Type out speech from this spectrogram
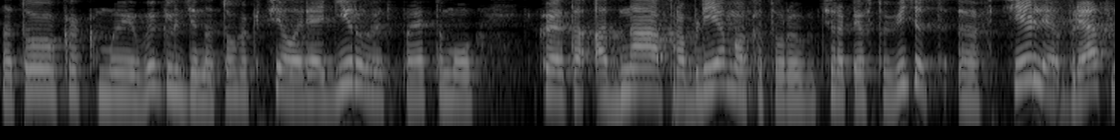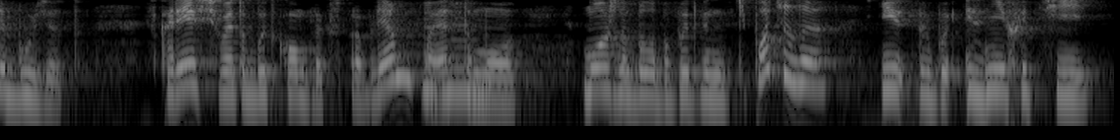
на то, как мы выглядим, на то, как тело реагирует, поэтому какая-то одна проблема, которую терапевт увидит э, в теле, вряд ли будет. Скорее всего, это будет комплекс проблем, mm-hmm. поэтому можно было бы выдвинуть гипотезы и как бы из них идти,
